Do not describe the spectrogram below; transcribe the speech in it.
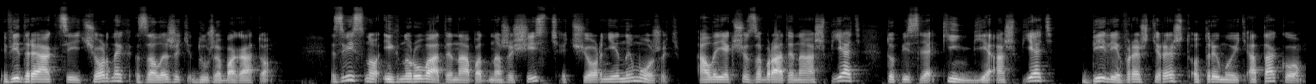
Від реакції чорних залежить дуже багато. Звісно, ігнорувати напад на G6 чорні не можуть, але якщо забрати на H5, то після кінь б'є H5, білі, врешті-решт, отримують атаку,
